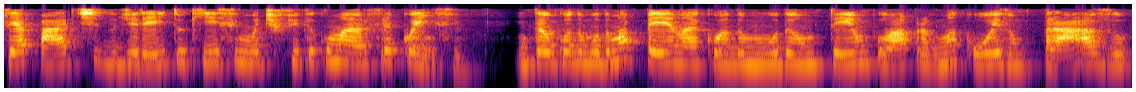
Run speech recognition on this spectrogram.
ser a parte do direito que se modifica com maior frequência. Então, quando muda uma pena, quando muda um tempo lá para alguma coisa, um prazo,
